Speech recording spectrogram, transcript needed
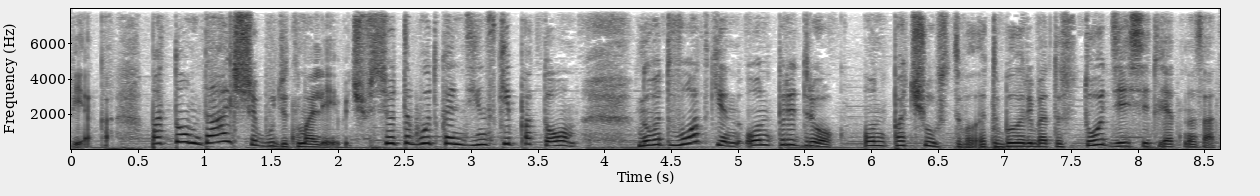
века. Потом дальше будет Малевич, все это будет Кандинский потом. Но вот Водкин, он предрек, он почувствовал. Это было, ребята, 110 лет назад.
